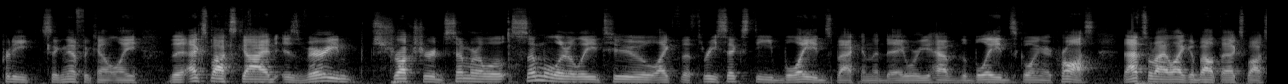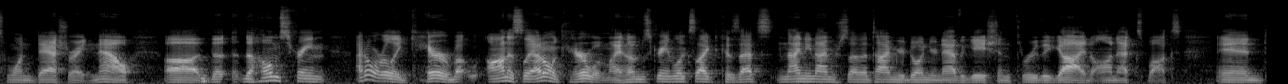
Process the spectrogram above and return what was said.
pretty significantly. The Xbox guide is very structured, similar similarly to like the 360 blades back in the day, where you have the blades going across. That's what I like about the Xbox One Dash right now. Uh, the the home screen, I don't really care about. Honestly, I don't care what my home screen looks like because that's 99% of the time you're doing your navigation through the guide on Xbox and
